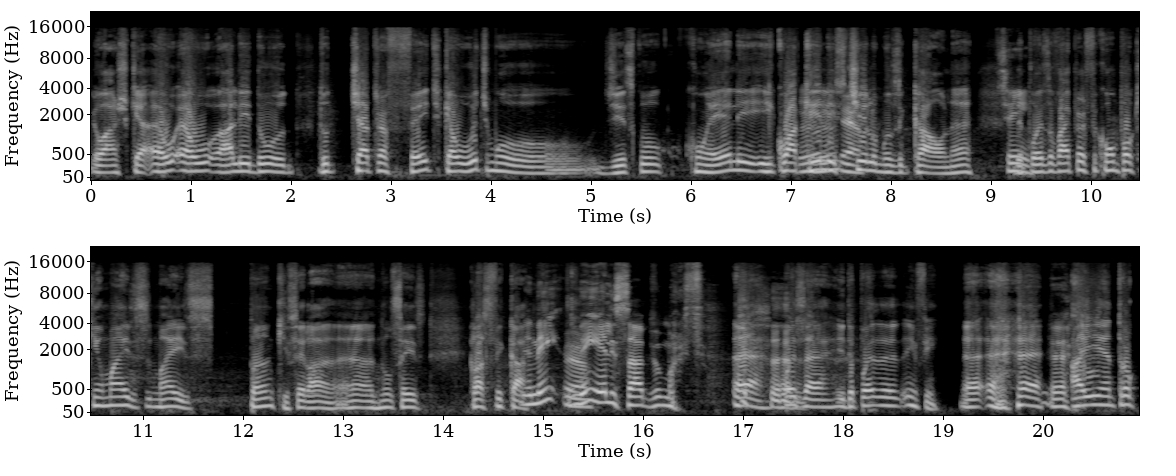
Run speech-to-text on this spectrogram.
Eu acho que é, é o, é o ali do, do Theatre of Fate, que é o último disco com ele e com aquele Uhum, é. estilo musical, né? Sim. Depois o Viper ficou um pouquinho mais, mais punk, sei lá, é, não sei classificar. Nem, É. nem ele sabe, viu, Márcio? É, pois é. E depois, é, enfim. É, é, é. É. Aí entrou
